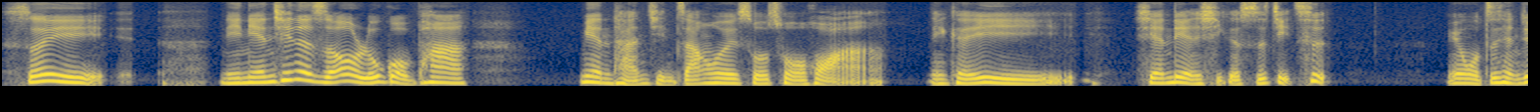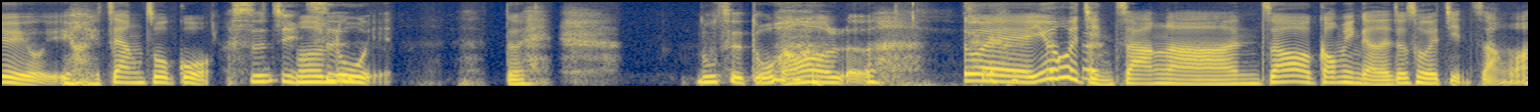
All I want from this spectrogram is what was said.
所以你年轻的时候，如果怕面谈紧张会说错话，你可以先练习个十几次。因为我之前就有 有这样做过，十几次，呃 录对，如此多，然后了对，因为会紧张啊，你知道高敏感的就是会紧张嘛，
